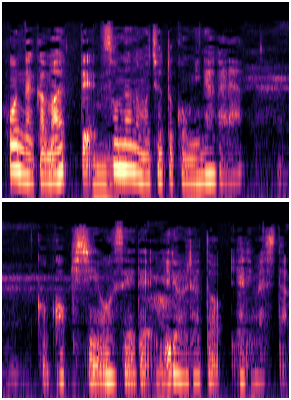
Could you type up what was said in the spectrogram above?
本なんかもあって、そんなのもちょっとこう見ながらこう好奇心旺盛でいろいろとやりました。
